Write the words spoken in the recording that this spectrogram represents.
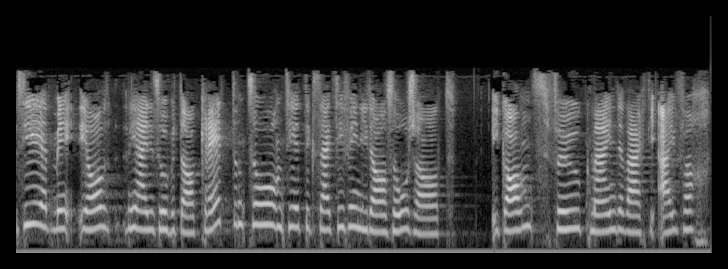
sie hat mir, ja, wir haben so über das geredet und so, und sie hat gesagt, sie finde das so schade. In ganz vielen Gemeinden werde einfach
